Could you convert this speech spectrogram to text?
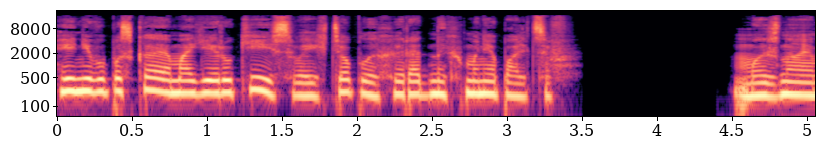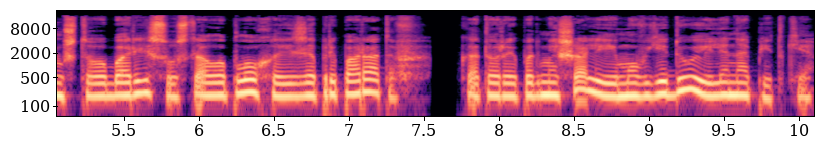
и не выпуская моей руки из своих теплых и родных мне пальцев. «Мы знаем, что Борису стало плохо из-за препаратов, которые подмешали ему в еду или напитки»,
